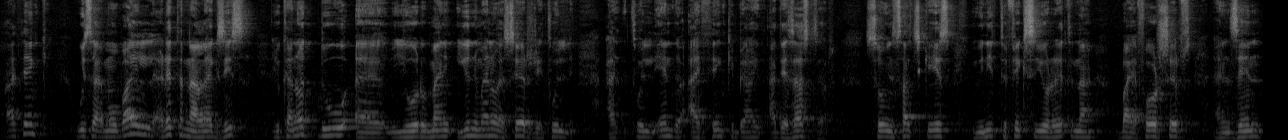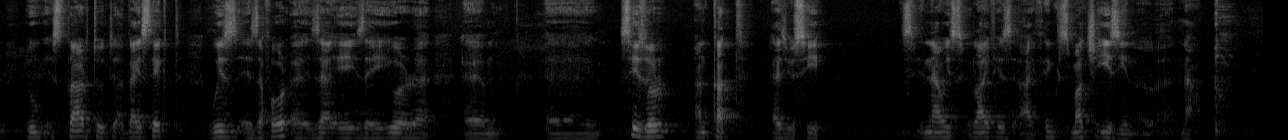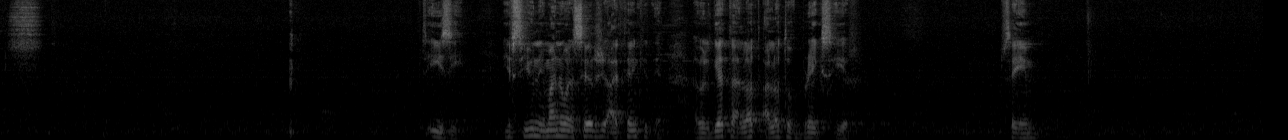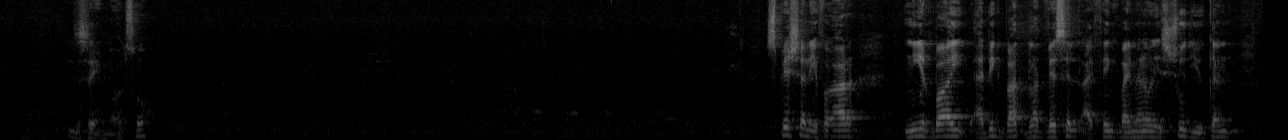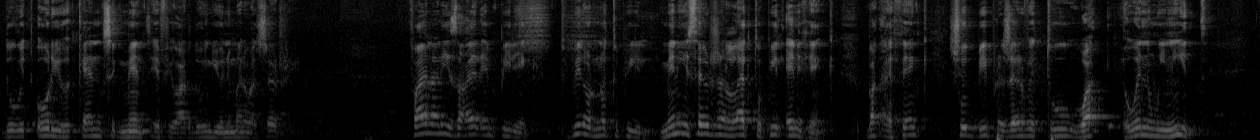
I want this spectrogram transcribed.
I think with a mobile retina like this, you cannot do uh, your manu- unimanual surgery. It will, uh, it will end, I think, by a disaster. So in such case, you need to fix your retina by forceps, and then you start to, dissect with uh, the, for, uh, the, uh, the your um, scissor and cut, as you see. Now his life is, I think, it's much easier now. It's easy. If it's unimanual surgery, I think I will get a lot, a lot of breaks here. Same. The same also. Especially if you are nearby a big blood, vessel, I think bimanual is should you can do it or you can segment if you are doing unimanual surgery. Finally, is ILM peeling. To peel or not to peel. Many surgeons like to peel anything, but I think should be preserved to what when we need,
